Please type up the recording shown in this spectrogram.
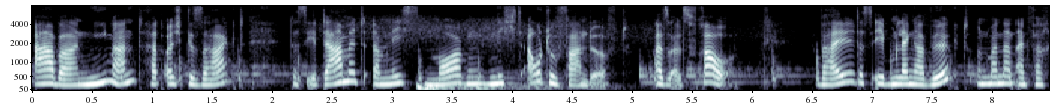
aber niemand hat euch gesagt, dass ihr damit am nächsten Morgen nicht Auto fahren dürft, also als Frau, weil das eben länger wirkt und man dann einfach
